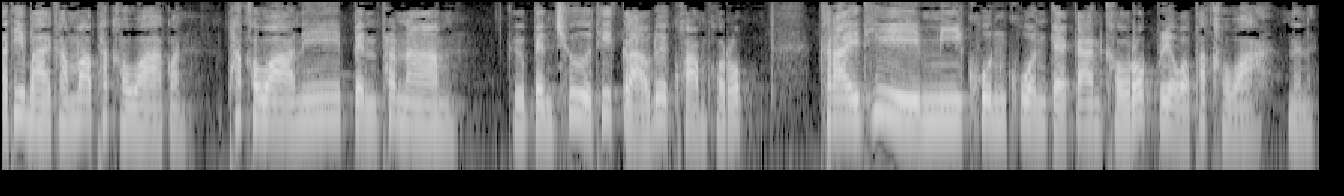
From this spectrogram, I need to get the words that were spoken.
อธิบายคำว่าพักวาก่อน พักวานี้เป็นพระนาม คือเป็นชื่อที่กล่าวด้วยความเคารพ ใครที่มีคุณควรแก่การเคารพเรียกว่าพักวาเนี่ยนะ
